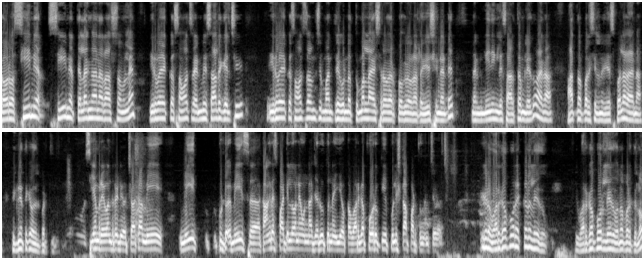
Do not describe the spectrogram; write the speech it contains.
గౌరవ సీనియర్ సీనియర్ తెలంగాణ రాష్ట్రంలో ఇరవై ఒక్క సంవత్సరం ఎనిమిది సార్లు గెలిచి ఇరవై ఒక్క సంవత్సరాల నుంచి మంత్రిగా ఉన్న తుమ్మల నాగేశ్వరరావు గారి ప్రోగ్రాం అట్లా చేసిండంటే దానికి మీనింగ్ లెస్ అర్థం లేదు. ఆయన ఆత్మ పరిశీలన చేసుకోవాలి ఆయన విజ్ఞతకే వదిలిపెడుతుంది. రేపు సీఎం రేవంత్ రెడ్డి వచ్చాక మీ మీ కుటు మీ కాంగ్రెస్ పార్టీలోనే ఉన్న జరుగుతున్న ఈ యొక్క వర్గపోరుకి పులి స్టాప్ పడుతుందని చూడవచ్చు ఇక్కడ వర్గపోర్ ఎక్కడ లేదు. ఈ వర్గపూర్ లేదు వనపర్తిలో.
